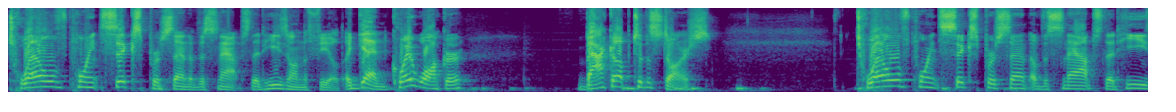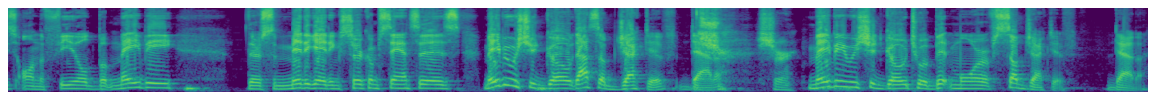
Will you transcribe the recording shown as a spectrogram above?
12.6% of the snaps that he's on the field. Again, Quay Walker, back up to the stars. 12.6% of the snaps that he's on the field, but maybe there's some mitigating circumstances. Maybe we should go, that's objective data Sure. sure. maybe we should go to a bit more of subjective data.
